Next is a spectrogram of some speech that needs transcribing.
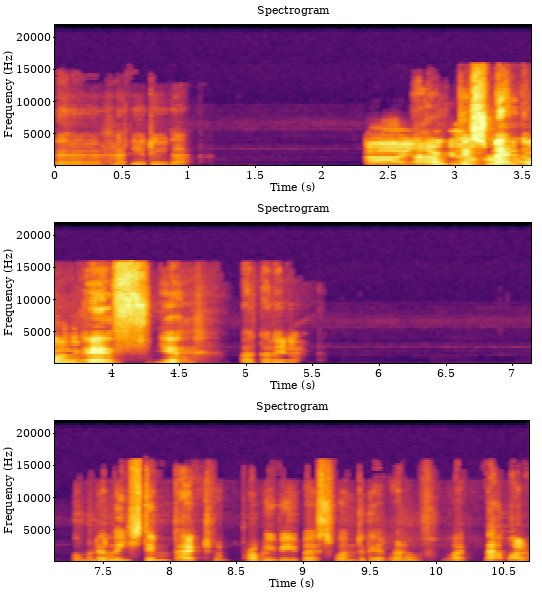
Uh, how do you do that? Uh, you Oh, dismantle F. Yeah, I got it. Yeah. One with the least impact would probably be the best one to get rid of, like that one.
